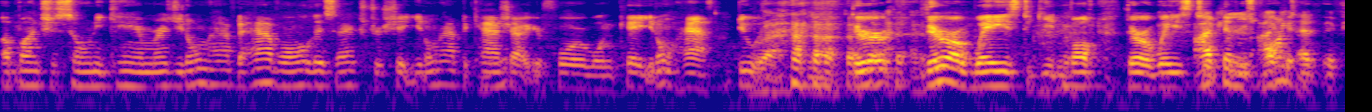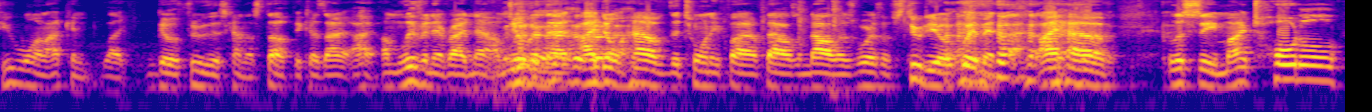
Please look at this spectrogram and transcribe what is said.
a bunch of Sony cameras you don't have to have all this extra shit you don't have to cash out your 401k you don't have to do it there there are ways to get involved there are ways to I can, produce I can, if you want, I can like go through this kind of stuff because I, I I'm living it right now. I'm living that. I don't have the twenty five thousand dollars worth of studio equipment. I have, let's see, my total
